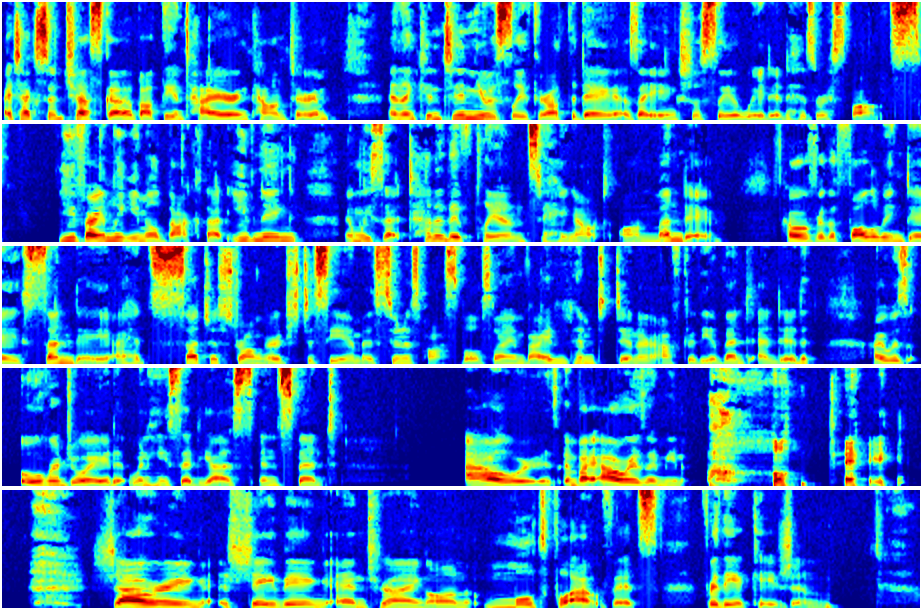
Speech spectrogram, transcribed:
I texted Cheska about the entire encounter, and then continuously throughout the day as I anxiously awaited his response. He finally emailed back that evening, and we set tentative plans to hang out on Monday. However, the following day, Sunday, I had such a strong urge to see him as soon as possible, so I invited him to dinner after the event ended. I was overjoyed when he said yes and spent hours, and by hours I mean all day, showering, shaving, and trying on multiple outfits for the occasion.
